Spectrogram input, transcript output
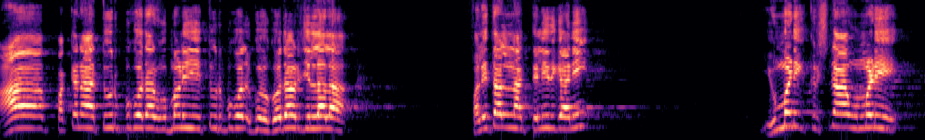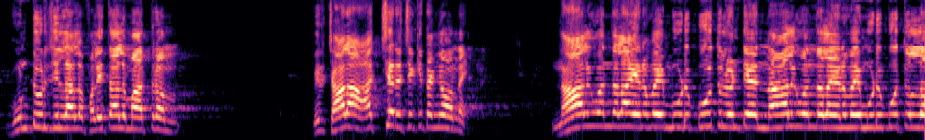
ఆ పక్కన తూర్పుగోదావరి ఉమ్మడి తూర్పు గో- గోదావరి జిల్లాల ఫలితాలు నాకు తెలియదు కానీ ఉమ్మడి కృష్ణా ఉమ్మడి గుంటూరు జిల్లాల ఫలితాలు మాత్రం మీరు చాలా ఆశ్చర్యచకితంగా ఉన్నాయి. నాలుగు వందల ఎనభై మూడు బూతులు ఉంటే నాలుగు వందల ఎనభై మూడు బూతుల్లో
